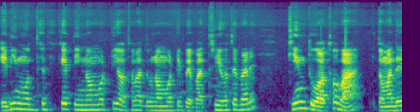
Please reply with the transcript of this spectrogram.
এরই মধ্যে থেকে তিন নম্বরটি অথবা দু নম্বরটি পেপার থ্রি হতে পারে। কিন্তু অথবা তোমাদের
